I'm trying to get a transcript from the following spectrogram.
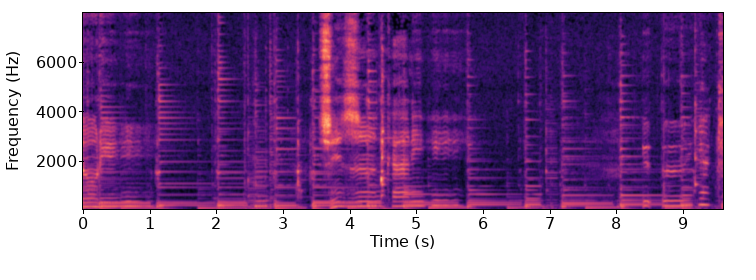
一人静かに夕焼け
